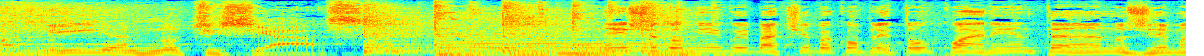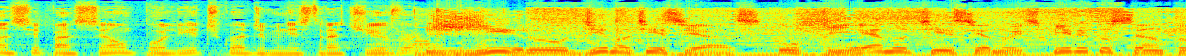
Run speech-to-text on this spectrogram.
Mania Notícias. Neste domingo, Ibatiba completou 40 anos de emancipação político-administrativa. Giro de notícias. O que é notícia no Espírito Santo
